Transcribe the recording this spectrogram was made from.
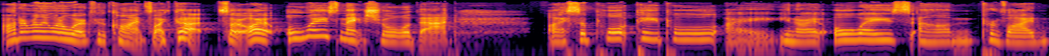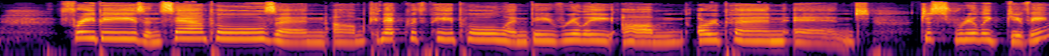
I don't really want to work with clients like that. So I always make sure that I support people. I, you know, I always um, provide freebies and samples and um, connect with people and be really um, open and just really giving.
